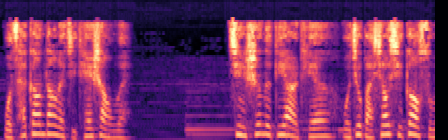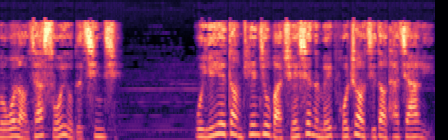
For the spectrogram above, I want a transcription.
我才刚当了几天上尉，晋升的第二天我就把消息告诉了我老家所有的亲戚。我爷爷当天就把全县的媒婆召集到他家里，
